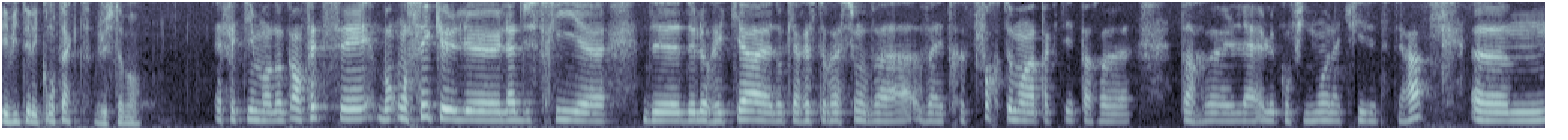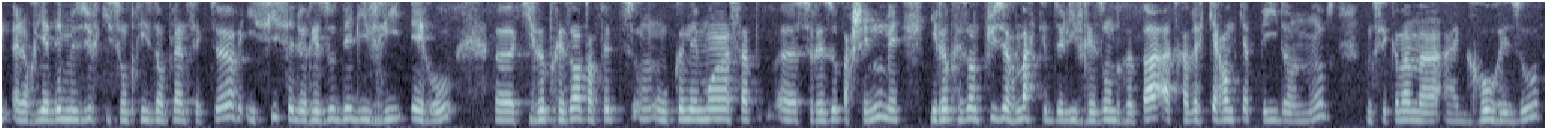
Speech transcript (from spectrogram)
éviter les contacts, justement. Effectivement. Donc en fait, c'est bon. On sait que l'industrie euh, de, de l'oreca, donc la restauration, va être fortement impactée par euh, par euh, le confinement, la crise, etc. Euh, alors il y a des mesures qui sont prises dans plein de secteurs. Ici, c'est le réseau Delivery Hero euh, qui représente en fait, on, connaît moins ce réseau par chez nous, mais il représente plusieurs marques de livraison de repas à travers 44 pays dans le monde. Donc c'est quand même un, gros réseau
